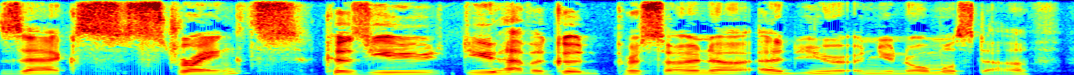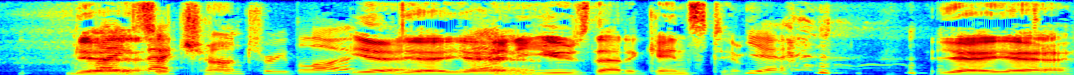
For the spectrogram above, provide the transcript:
Zach's strengths because you you have a good persona and your and your normal stuff. Yeah, Laid It's a cha- country bloke. Yeah, Yeah, yeah. and you use that against him. Yeah. yeah, yeah.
